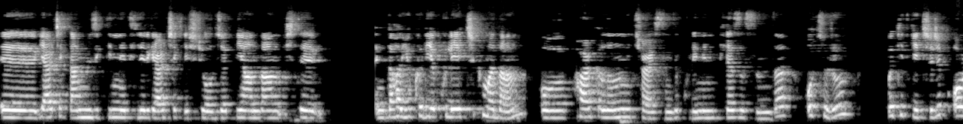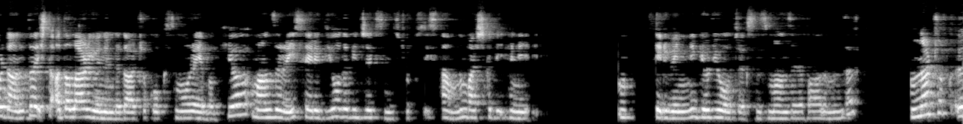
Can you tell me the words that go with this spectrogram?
e, gerçekten müzik dinletileri gerçekleşiyor olacak. Bir yandan işte yani daha yukarıya kuleye çıkmadan o park alanının içerisinde kulenin plazasında oturup vakit geçirip oradan da işte adalar yönünde daha çok o kısmı oraya bakıyor. Manzarayı seyrediyor olabileceksiniz. Çok İstanbul'un başka bir hani serüvenini görüyor olacaksınız manzara bağlamında. Bunlar çok e,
